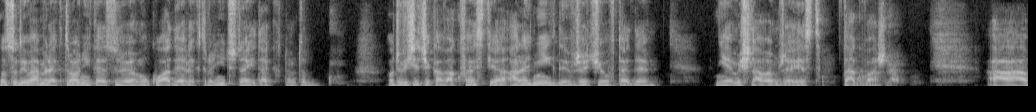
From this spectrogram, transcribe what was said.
no studiowałem elektronikę, studiowałem układy elektroniczne i tak, no to oczywiście ciekawa kwestia, ale nigdy w życiu wtedy nie myślałem, że jest tak ważne. A,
